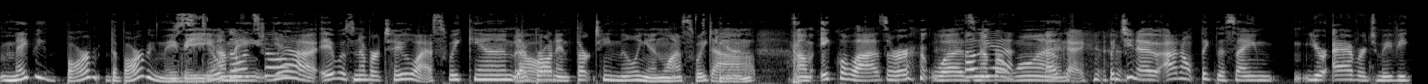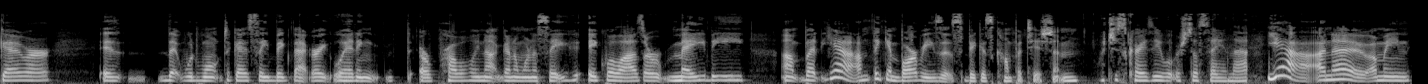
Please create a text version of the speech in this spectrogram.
maybe Bar- the Barbie movie. Still I mean, strong? yeah, it was number two last weekend. It Y'all. brought in 13 million last weekend. Um, Equalizer was Oh, number yeah. one. Okay. but you know, I don't think the same. Your average moviegoer is that would want to go see Big Fat Greek Wedding are probably not going to want to see Equalizer. Maybe Um, but yeah, I'm thinking Barbie's its biggest competition. Which is crazy, What we're still saying that. Yeah, I know. I mean,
